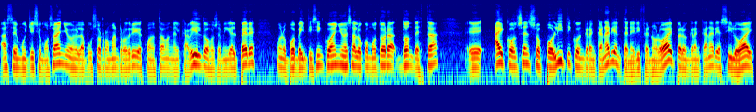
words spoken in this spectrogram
hace muchísimos años, la puso Román Rodríguez cuando estaba en el Cabildo, José Miguel Pérez. Bueno, pues 25 años esa locomotora, ¿dónde está? Eh, hay consenso político en Gran Canaria, en Tenerife no lo hay, pero en Gran Canaria sí lo hay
